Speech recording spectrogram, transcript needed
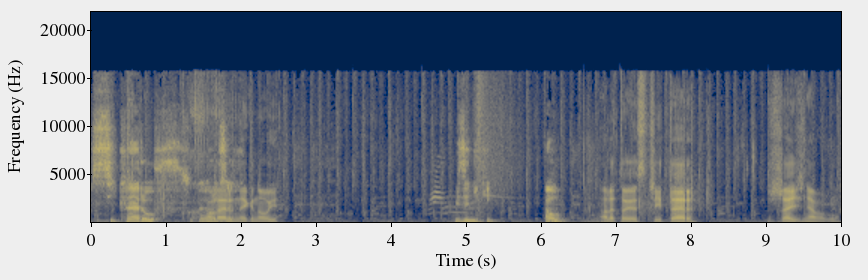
seekerów szukających. Cholerny gnój. Widzę Niki. O! Ale to jest cheater. Rzeźnia w ogóle.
